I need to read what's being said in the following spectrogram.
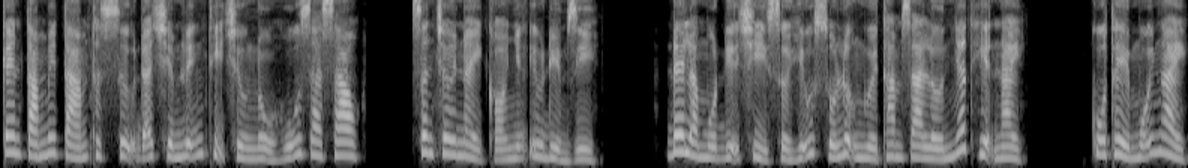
Ken 88 thật sự đã chiếm lĩnh thị trường nổ hũ ra sao? Sân chơi này có những ưu điểm gì? Đây là một địa chỉ sở hữu số lượng người tham gia lớn nhất hiện nay. Cụ thể mỗi ngày,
